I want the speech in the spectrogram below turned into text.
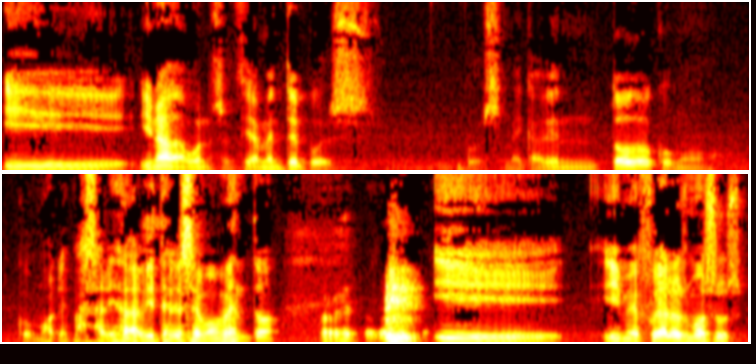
Y, y, nada, bueno, sencillamente pues, pues me cagué en todo como, como le pasaría a David en ese momento. Correcto, correcto. Y, y me fui a los Mossos.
